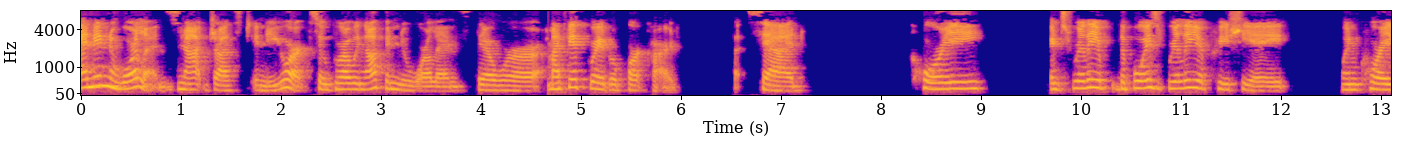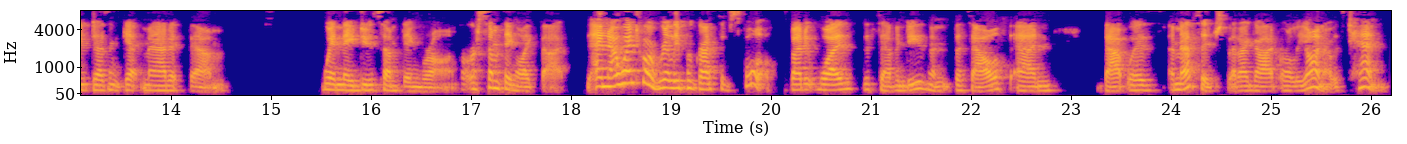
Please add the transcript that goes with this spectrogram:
and in New Orleans, not just in New York. So growing up in New Orleans, there were my fifth grade report card said, Corie, it's really, the boys really appreciate when Corie doesn't get mad at them when they do something wrong or something like that. And I went to a really progressive school, but it was the 70s and the South. And that was a message that I got early on. I was 10.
